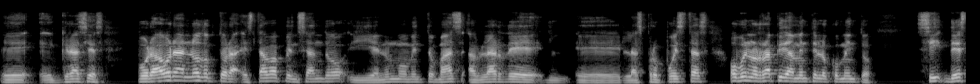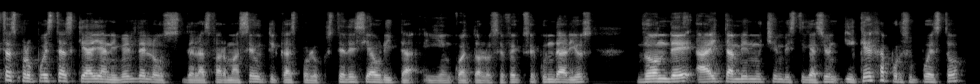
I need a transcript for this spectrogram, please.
Eh, eh, gracias. Por ahora no, doctora. Estaba pensando y en un momento más hablar de eh, las propuestas, o bueno, rápidamente lo comento. Sí, de estas propuestas que hay a nivel de los de las farmacéuticas, por lo que usted decía ahorita, y en cuanto a los efectos secundarios, donde hay también mucha investigación y queja, por supuesto,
